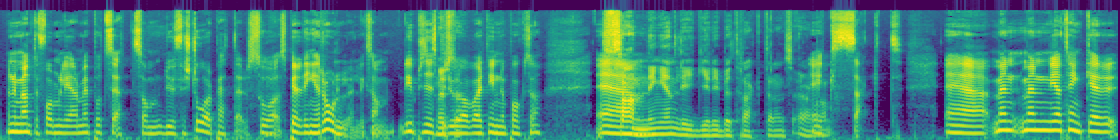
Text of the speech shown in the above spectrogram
Men om jag inte formulerar mig på ett sätt som du förstår Petter, så spelar det ingen roll. Liksom. Det är precis det Just du det. har varit inne på också. Eh, Sanningen ligger i betraktarens ögon. Exakt. Eh, men, men jag tänker,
